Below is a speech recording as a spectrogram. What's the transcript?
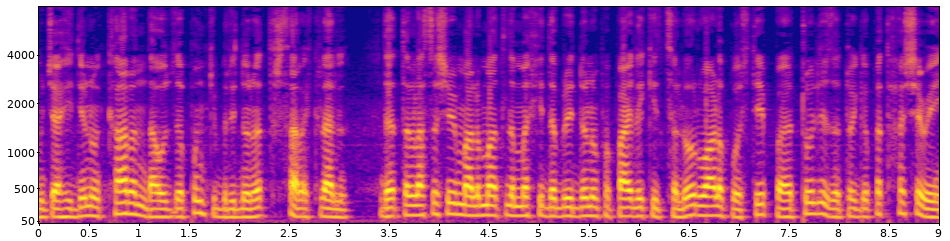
مجاهدینو کارنده او ځپونکي بریدونه ترسره کړل د ترلاسه شوي معلومات له مخې د بریدونو په پایله کې څلور واړه پوستې په ټولیزه توګه فتح شوې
